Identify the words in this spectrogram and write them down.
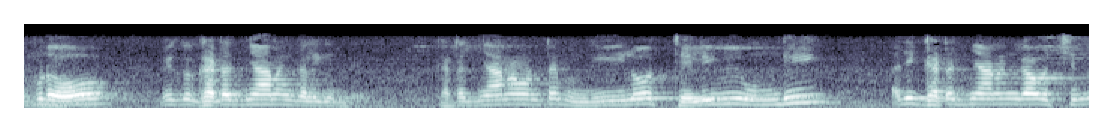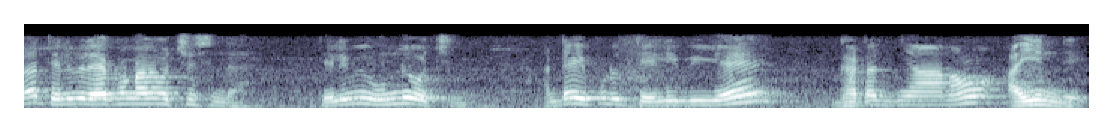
ఇప్పుడు మీకు ఘటజ్ఞానం కలిగింది. ఘటజ్ఞానం అంటే మీలో తెలివి ఉండి అది ఘటజ్ఞానంగా వచ్చిందా? తెలివి లేకుండానే వచ్చేసిందా? తెలివి ఉండి వచ్చింది. అంటే ఇప్పుడు తెలివియే ఘటజ్ఞానం అయింది.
